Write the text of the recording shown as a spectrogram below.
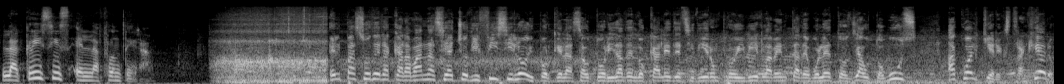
la crisis en la frontera. El paso de la caravana se ha hecho difícil hoy porque las autoridades locales decidieron prohibir la venta de boletos de autobús a cualquier extranjero.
